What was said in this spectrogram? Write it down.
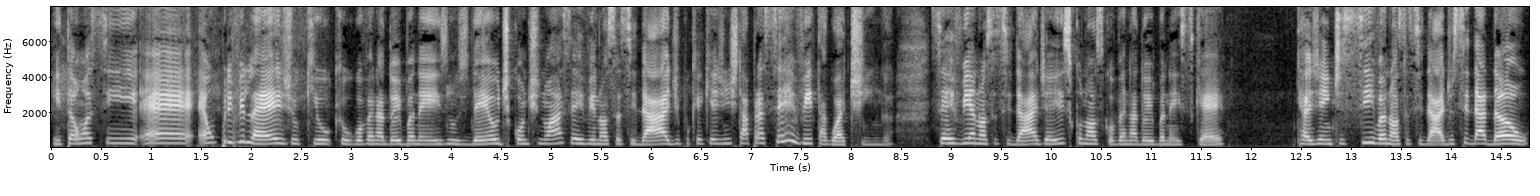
Então, assim, é, é um privilégio que o, que o governador ibanês nos deu de continuar a servir nossa cidade cidade, porque aqui a gente está para servir Taguatinga, servir a nossa cidade, é isso que o nosso governador Ibanês quer que a gente sirva a nossa cidade, o cidadão,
